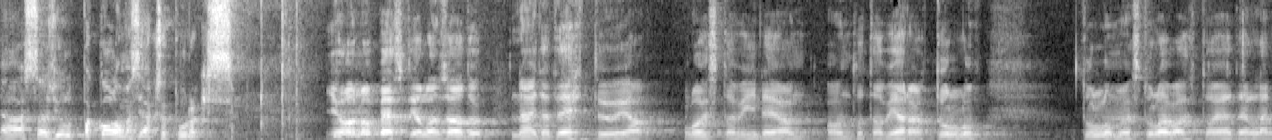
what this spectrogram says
Ja se olisi Julppa kolmas jakso purkissa. Joo, nopeasti ollaan saatu näitä tehtyä ja loistava idea on, on tota vieraille tullut, tullut myös tulevaisuutta ajatellen.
